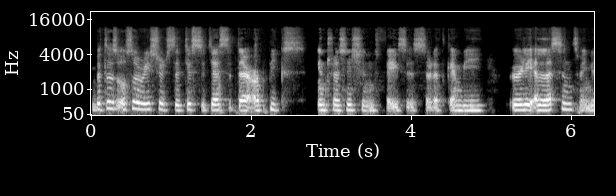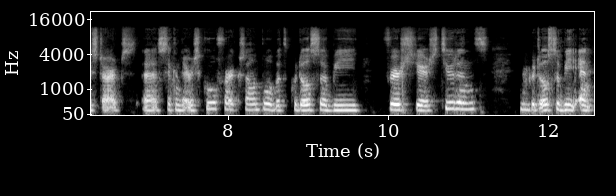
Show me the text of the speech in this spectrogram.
but there's also research that just suggests that there are peaks in transition phases. So that can be early adolescence when you start uh, secondary school, for example, but could also be first year students. Mm. Could also be en-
